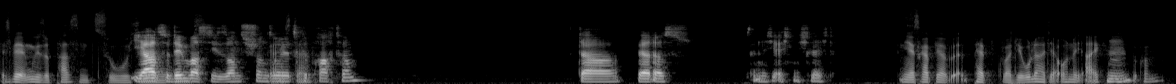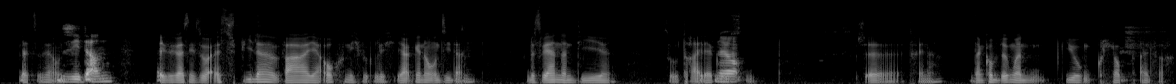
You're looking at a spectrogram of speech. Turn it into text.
Das wäre irgendwie so passend zu Ja, zu dem, was die sonst schon so jetzt der? gebracht haben. Da wäre das, finde ich echt nicht schlecht. Nee, es gab ja, Pep Guardiola hat ja auch eine Icon Mhm. bekommen. Letztes Jahr. Und Sie dann. Also ich weiß nicht, so als Spieler war er ja auch nicht wirklich, ja genau, und sie dann. Und das wären dann die so drei der Ja. größten äh, Trainer. Und dann kommt irgendwann Jürgen Klopp einfach.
